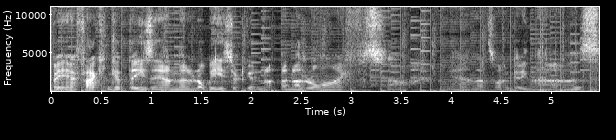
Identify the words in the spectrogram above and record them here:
But yeah, if I can get these in, then it'll be easier to get another life. So, that's why I'm getting those.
